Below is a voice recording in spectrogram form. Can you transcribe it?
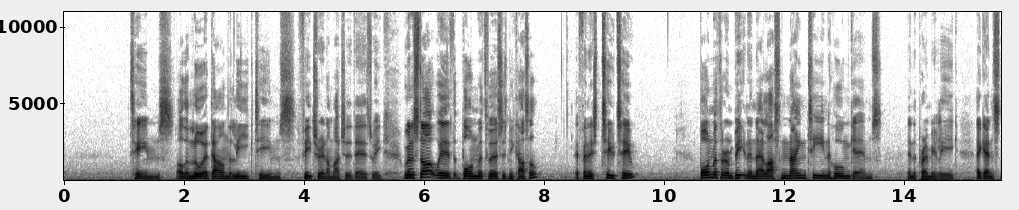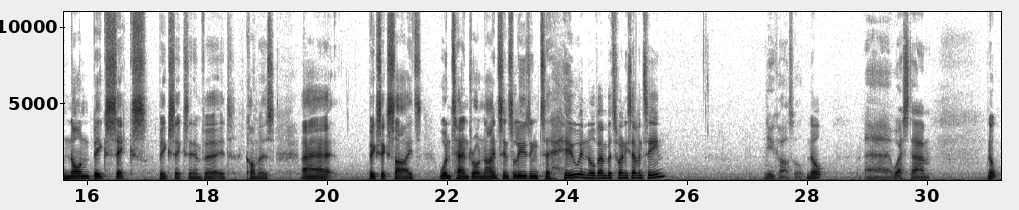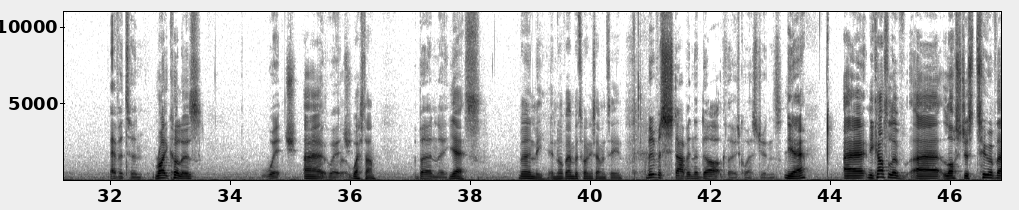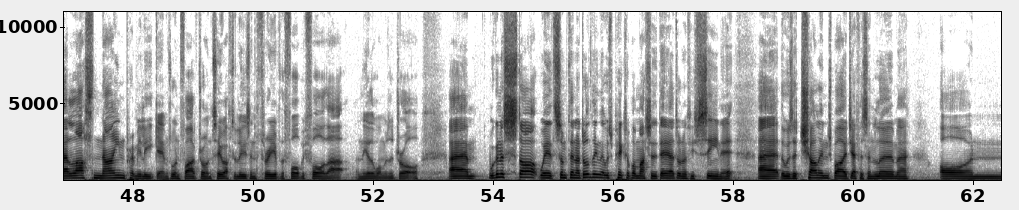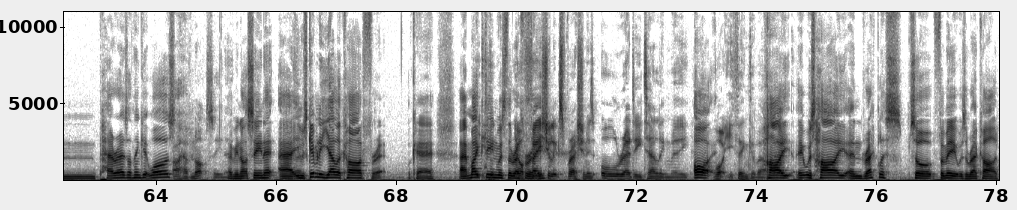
teams or the lower down the league teams featuring on match of the day this week. We're going to start with Bournemouth versus Newcastle. It finished 2-2. Bournemouth are unbeaten in their last 19 home games in the Premier League against non-Big 6, Big 6 in inverted commas. Uh, big 6 sides. 110 draw 9 since losing to who in November 2017? Newcastle. Nope. Uh, West Ham. Nope. Everton. Right colours. Which? Uh, With which? West Ham. Burnley. Yes. Burnley in November 2017. Bit of a stab in the dark, those questions. Yeah. Uh, Newcastle have uh, lost just two of their last nine Premier League games, won five, drawn two after losing three of the four before that, and the other one was a draw. Um, we're going to start with something I don't think that was picked up on Match of the Day. I don't know if you've seen it. Uh, there was a challenge by Jefferson Lerma on Perez, I think it was. I have not seen it. Have you not seen it? Uh, He was given a yellow card for it. Okay. Uh, Mike Dean was the referee. Your facial expression is already telling me oh, what you think about high. it. It was high and reckless. So for me, it was a red card.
